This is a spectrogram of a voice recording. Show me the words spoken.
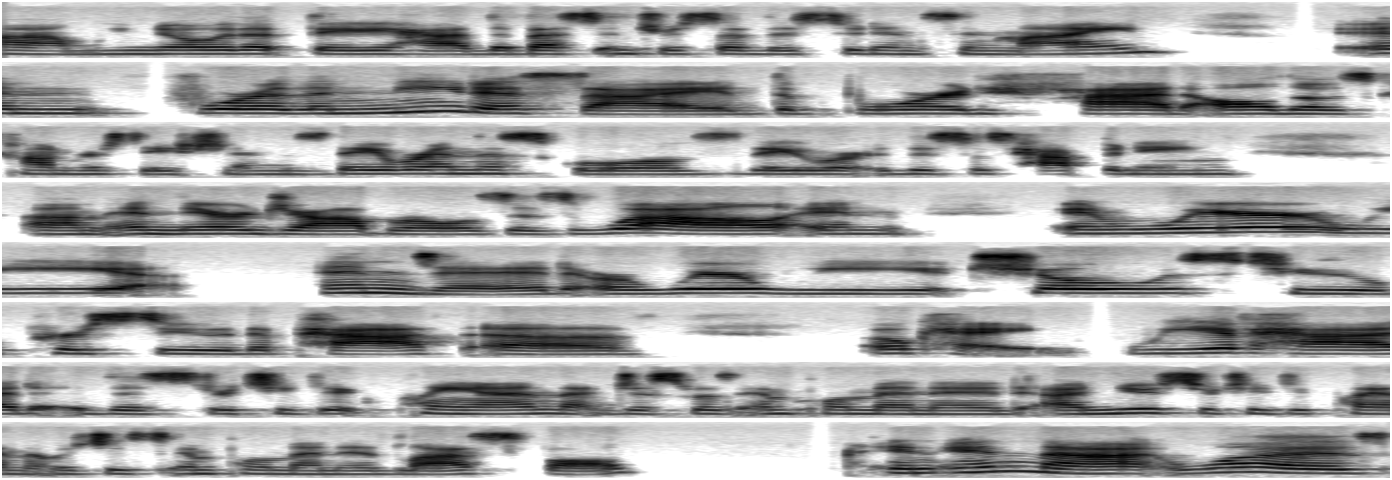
Um, we know that they had the best interests of the students in mind. And for the NETA side, the board had all those conversations. They were in the schools. They were. This was happening um, in their job roles as well. And, and where we ended or where we chose to pursue the path of okay, we have had this strategic plan that just was implemented, a new strategic plan that was just implemented last fall. And in that was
